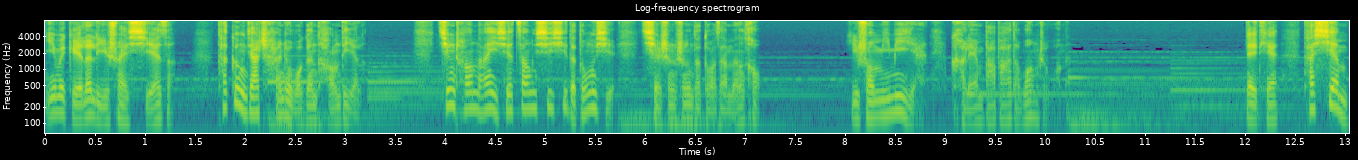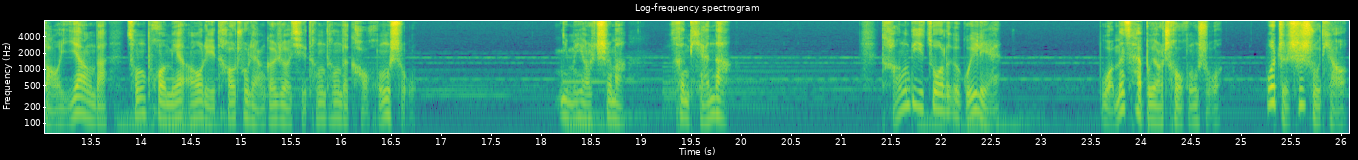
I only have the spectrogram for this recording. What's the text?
因为给了李帅鞋子，他更加缠着我跟堂弟了，经常拿一些脏兮兮的东西，怯生生地躲在门后，一双眯眯眼可怜巴巴地望着我们。那天，他献宝一样的从破棉袄里掏出两个热气腾腾的烤红薯，你们要吃吗？很甜的。堂弟做了个鬼脸，我们才不要臭红薯，我只吃薯条。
